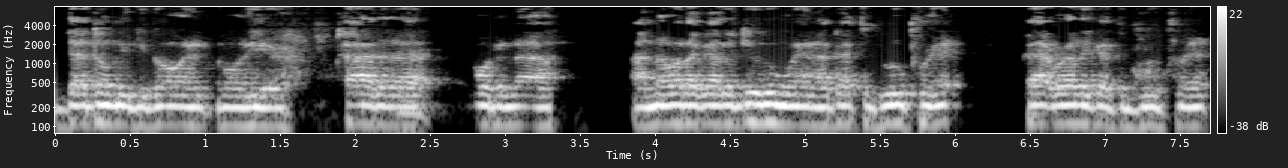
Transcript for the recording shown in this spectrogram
that don't need to go on, on here. Tired of that. Older now. I know what I got to do to win. I got the blueprint. Pat Riley got the blueprint.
